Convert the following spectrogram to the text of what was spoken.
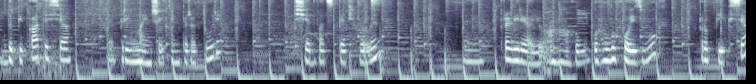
допікатися при меншій температурі. Ще 25 хвилин. Е, Провіряю, ага, глу- глухой звук пропікся.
